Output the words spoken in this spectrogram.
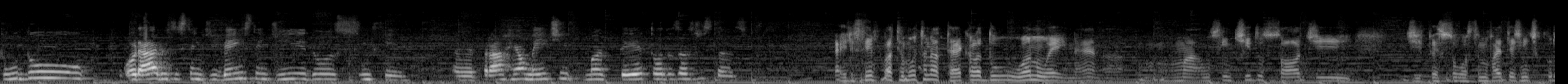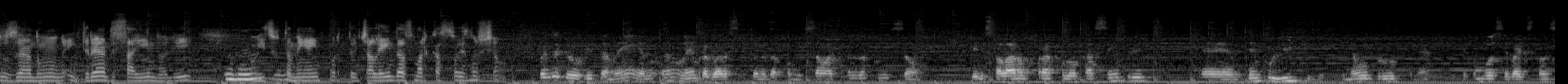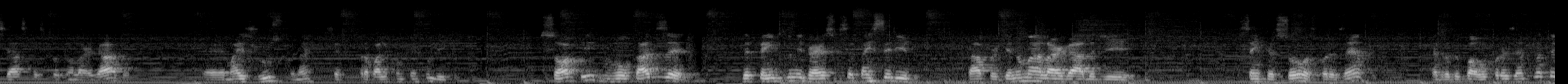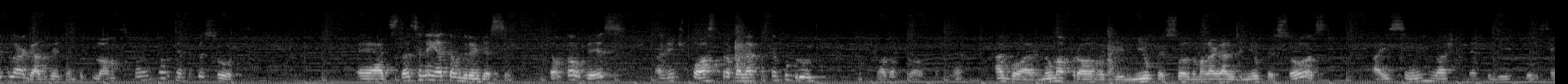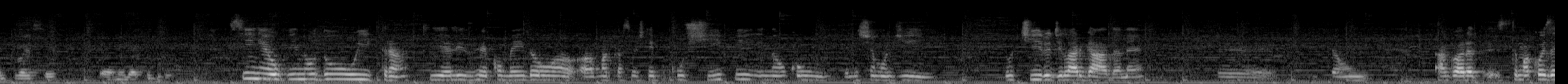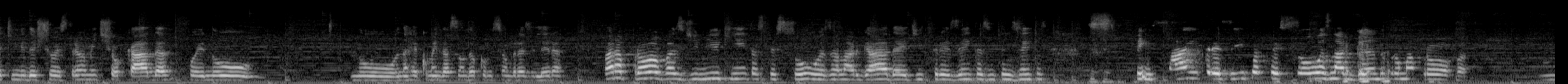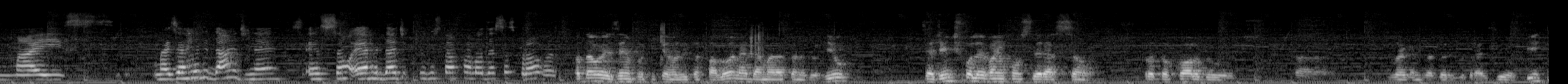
tudo, horários estendidos, bem estendidos, enfim, é, para realmente manter todas as distâncias. É, ele sempre bateu muito na tecla do one way, né? Uma, um sentido só de de pessoas, você não vai ter gente cruzando, um entrando e saindo ali. Uhum, então isso uhum. também é importante, além das marcações no chão. Coisa que eu vi também, eu não, eu não lembro agora se foi da comissão, acho que foi da comissão, eles falaram para colocar sempre é, o tempo líquido e não o bruto? Porque como você vai distanciar as pessoas na largada, é mais justo, né? Você trabalha com tempo líquido. Só que, vou voltar a dizer, depende do universo que você está inserido, tá? Porque numa largada de 100 pessoas, por exemplo, Pedra do Baú, por exemplo, já teve largado de 80 km com 80 pessoas. É, a distância nem é tão grande assim. Então, talvez a gente possa trabalhar com tempo bruto no final da prova. Né? Agora, numa prova de mil pessoas, numa largada de mil pessoas, aí sim, eu acho que o tempo líquido ele sempre vai ser é, melhor que o bruto. Sim, eu vi no do ITRA, que eles recomendam a, a marcação de tempo com chip e não com, eles chamam de do tiro de largada, né? É, então, agora, uma coisa que me deixou extremamente chocada foi no, no, na recomendação da Comissão Brasileira para provas de 1.500 pessoas, a largada é de 300 em 300. Pensar em 300 pessoas largando para uma prova. Mas, mas é a realidade, né? É, são, é a realidade que o Gustavo falou dessas provas. Vou dar um exemplo aqui que a Rosita falou, né, da Maratona do Rio. Se a gente for levar em consideração o protocolo dos, organizadores do Brasil aqui,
